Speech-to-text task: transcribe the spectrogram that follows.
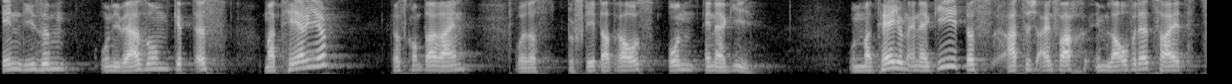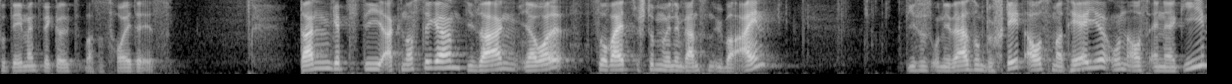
in diesem Universum gibt es Materie, das kommt da rein, oder das besteht daraus, und Energie. Und Materie und Energie, das hat sich einfach im Laufe der Zeit zu dem entwickelt, was es heute ist. Dann gibt es die Agnostiker, die sagen, jawohl, soweit stimmen wir dem Ganzen überein. Dieses Universum besteht aus Materie und aus Energie,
